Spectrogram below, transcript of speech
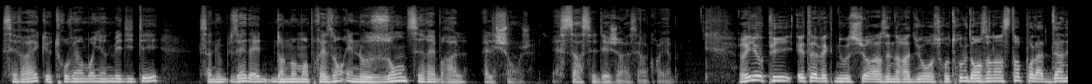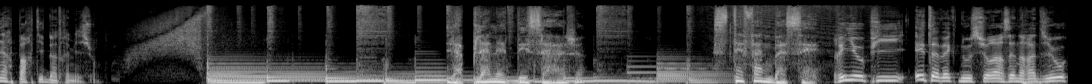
c'est vrai que trouver un moyen de méditer, Ça nous aide à être dans le moment présent et nos ondes cérébrales, elles changent. Et ça, c'est déjà, c'est incroyable. Ryopi est avec nous sur RZN Radio. On se retrouve dans un instant pour la dernière partie de notre émission. Planète des sages. Stéphane Basset. Ryopi est avec nous sur RZN Radio.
